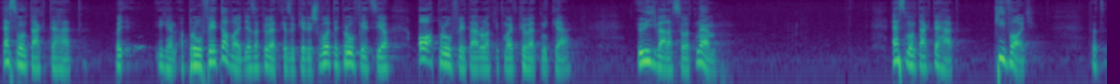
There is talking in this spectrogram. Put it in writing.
Ezt mondták tehát, hogy igen, a proféta vagy? Ez a következő kérdés. Volt egy profécia a profétáról, akit majd követni kell. Ő így válaszolt, nem. Ezt mondták tehát, Ki vagy? Tehát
